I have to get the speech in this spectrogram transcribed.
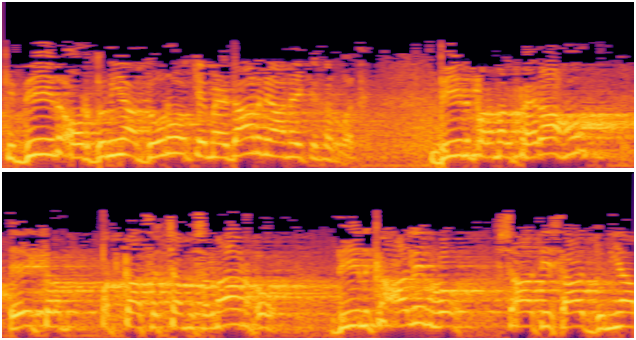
کہ دین اور دنیا دونوں کے میدان میں آنے کی ضرورت ہے۔ دین پر عمل پیرا ہو، ایک طرف پکا سچا مسلمان ہو، دین کا عالم ہو، ساتھ ہی ساتھ دنیا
